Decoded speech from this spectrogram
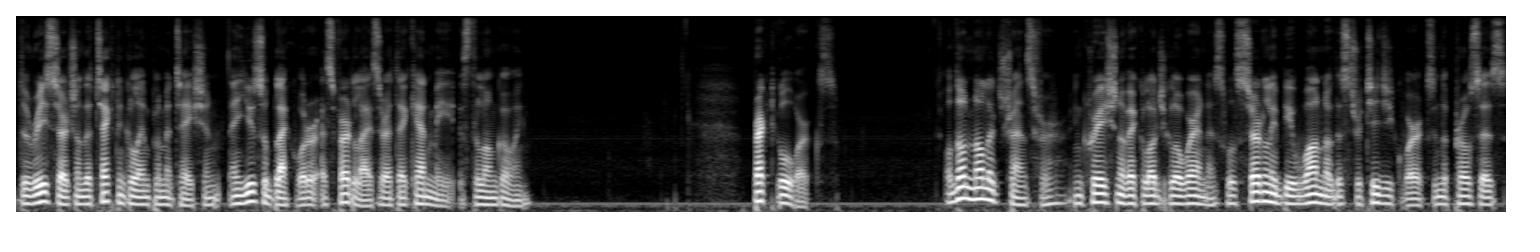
The research on the technical implementation and use of black water as fertilizer at the Academy is still ongoing. Practical works. Although knowledge transfer and creation of ecological awareness will certainly be one of the strategic works in the process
